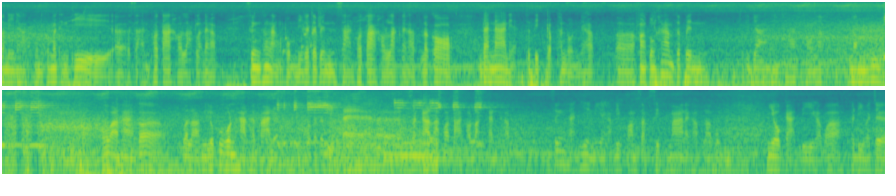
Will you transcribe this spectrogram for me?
อนนี้นะครับผมก็มาถึงที่ศาลพ่อตาเขาหลักแล้วนะครับ ซึ่งข้างหลังผมนี้ก็จะเป็นศาลพ่อตาเขาหลักนะครับ แล้วก็ด้านหน้าเนี่ยจะติดกับถนนนะครับฝั่งตรงข้ามจะเป็นอุทยานแห่งชาติเขาหลักลำลูกระหว่างทางก็เวลามีรถผู้คนผ่านผ่านมาเนี่ยเขาก็จะบีบแต่สักการะพ่อตาเขาหลักกันนะครับ ซึ่งสถานที่อย่างนี้นครับมีความศักดิ์สิทธิ์มากนะครับ แล้วผมมีโอกาสดีครับว่าพอดีมาเจอ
